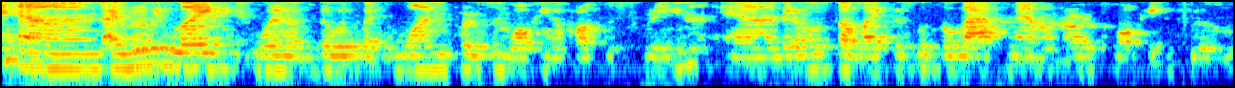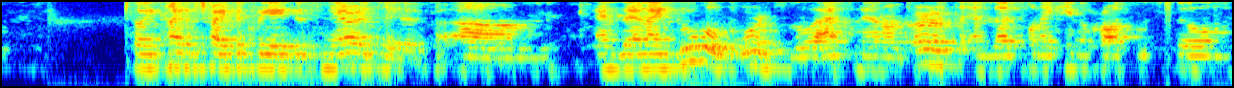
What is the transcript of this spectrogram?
and I really liked when there was like one person walking across the screen, and it almost felt like this was the last man on earth walking through so I kind of tried to create this narrative. Um, and then I Googled the words The Last Man on Earth, and that's when I came across this film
